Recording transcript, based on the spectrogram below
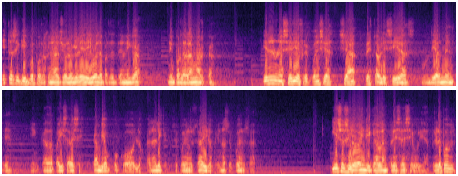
Estos equipos, por lo general, yo lo que le digo es la parte técnica, no importa la marca, tienen una serie de frecuencias ya preestablecidas mundialmente, y en cada país a veces cambia un poco los canales que se pueden usar y los que no se pueden usar. Y eso se lo va a indicar la empresa de seguridad. Pero le pueden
